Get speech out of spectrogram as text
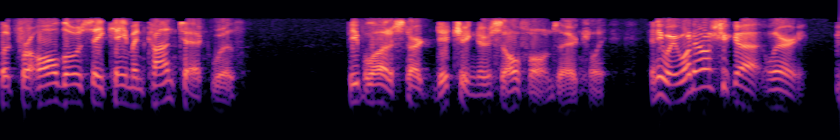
but for all those they came in contact with. People ought to start ditching their cell phones, actually. Anyway, what else you got, Larry?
